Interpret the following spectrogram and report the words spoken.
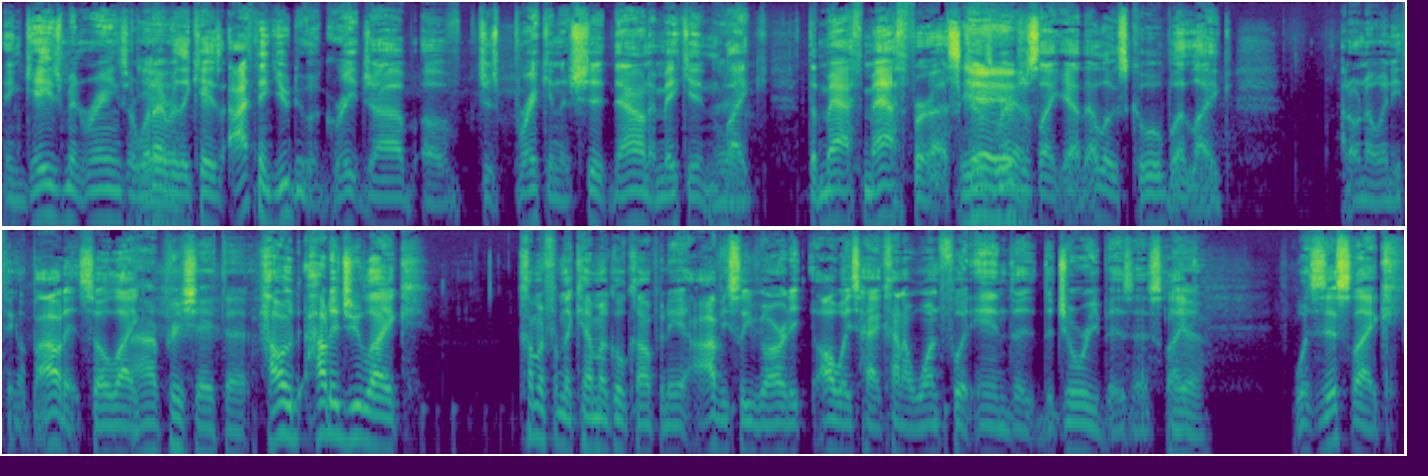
engagement rings or whatever Yeah. the case. I think you do a great job of just breaking the shit down and making like the math math for us because Yeah, we're yeah. just like, yeah, that looks cool, but like, I don't know anything about it. So like, I appreciate that. how how did you like coming from the chemical company? Obviously, you've already always had kind of one foot in the the jewelry business. Like, Yeah. was this like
